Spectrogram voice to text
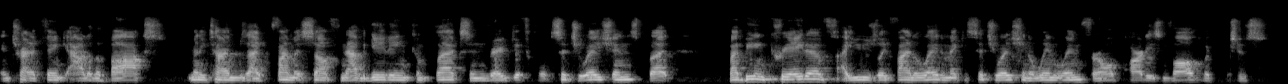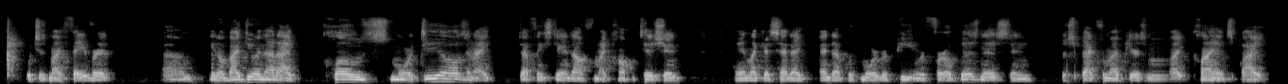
and try to think out of the box. Many times I find myself navigating complex and very difficult situations, but by being creative, I usually find a way to make a situation a win-win for all parties involved, which is which is my favorite. Um, you know, by doing that, I close more deals, and I definitely stand out from my competition. And like I said, I end up with more repeat and referral business and respect for my peers and my clients by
